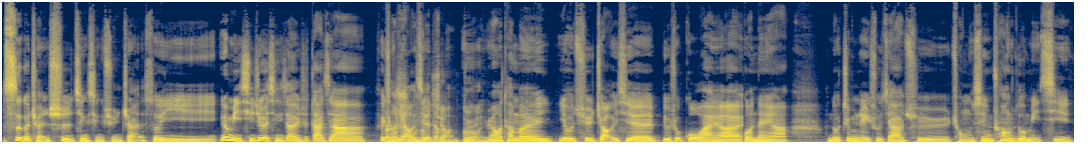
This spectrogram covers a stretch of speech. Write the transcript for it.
四个城市进行巡展，所以因为米奇这个形象也是大家非常了解的嘛嗯，然后他们又去找一些，比如说国外啊、国内啊很多知名的艺术家去重新创作米奇，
